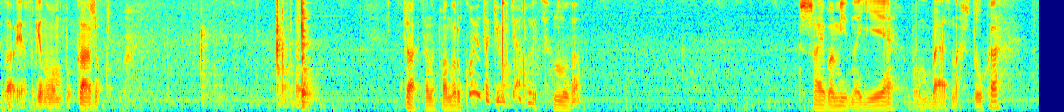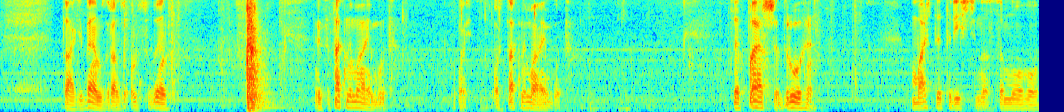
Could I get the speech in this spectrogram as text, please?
Зараз я скину вам покажу. Так, це напевно рукою так і витягується. Ну так. Шайба мідна є, бомбезна штука. Так, йдемо зразу он сюди. Дивіться, так не має бути. Ой, ось так не має бути. Це перше, друге. Бачите тріщина самого.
